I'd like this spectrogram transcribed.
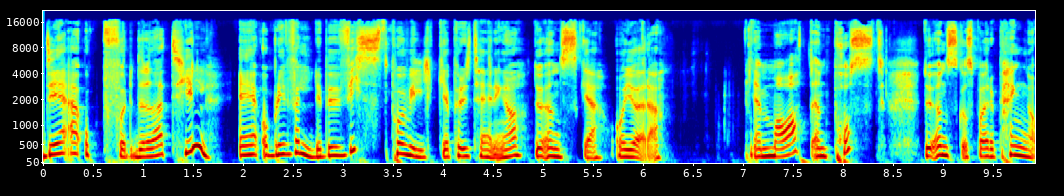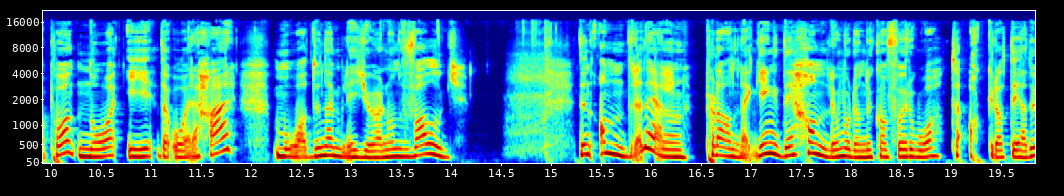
Det jeg oppfordrer deg til, er å bli veldig bevisst på hvilke prioriteringer du ønsker å gjøre. Er mat en post du ønsker å spare penger på nå i det året her, må du nemlig gjøre noen valg. Den andre delen, planlegging, det handler om hvordan du kan få råd til akkurat det du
